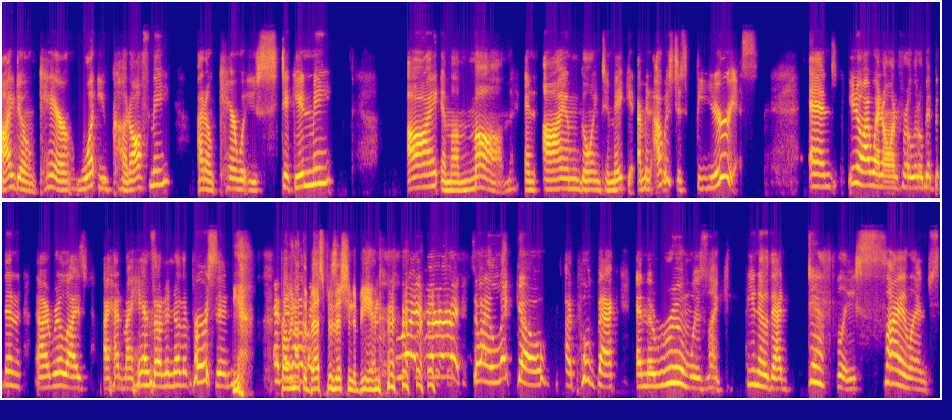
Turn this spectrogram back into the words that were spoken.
I don't care what you cut off me. I don't care what you stick in me. I am a mom and I am going to make it. I mean, I was just furious. And, you know, I went on for a little bit, but then I realized I had my hands on another person. Yeah. Probably not I the went, best position to be in. right, right, right, right. So I let go, I pulled back, and the room was like, you know, that deathly silence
